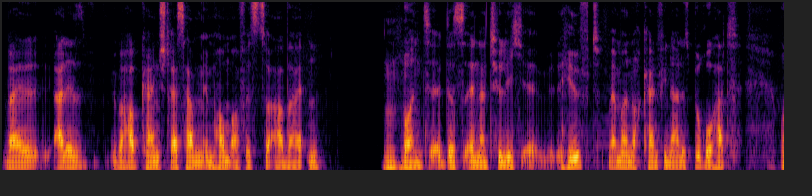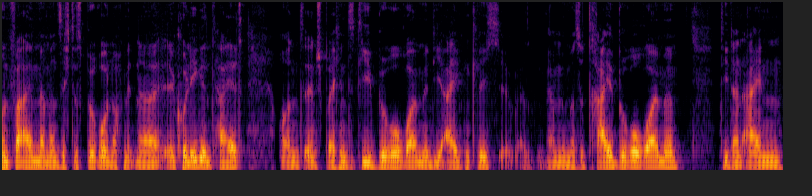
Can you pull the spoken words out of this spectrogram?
weil alle überhaupt keinen Stress haben, im Homeoffice zu arbeiten. Mhm. Und äh, das äh, natürlich äh, hilft, wenn man noch kein finales Büro hat. Und vor allem, wenn man sich das Büro noch mit einer Kollegin teilt und entsprechend die Büroräume, die eigentlich, also wir haben immer so drei Büroräume, die dann ein,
